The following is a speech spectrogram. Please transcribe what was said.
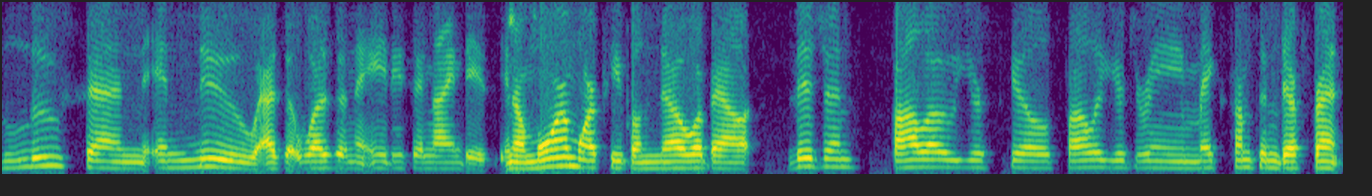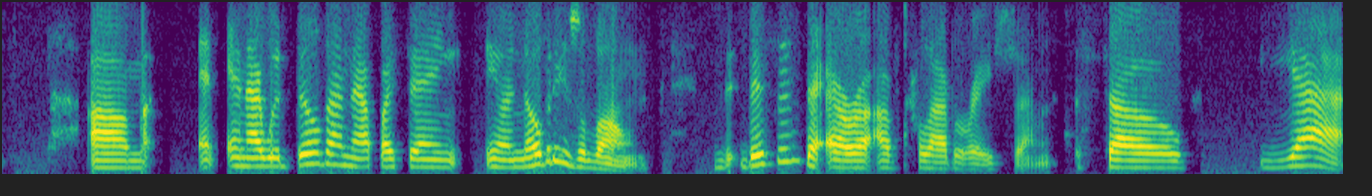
loose and, and new as it was in the 80s and 90s. You know, more and more people know about vision, follow your skills, follow your dream, make something different. Um, and, and I would build on that by saying, you know, nobody's alone. This is the era of collaboration. So, yeah,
